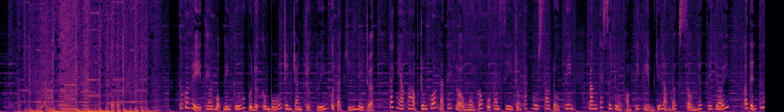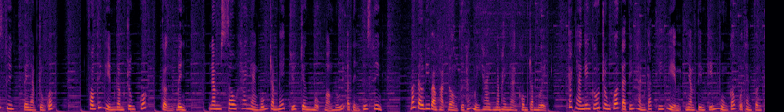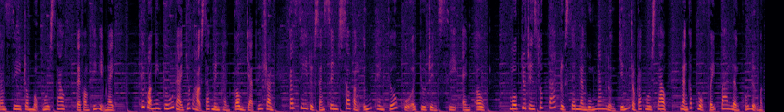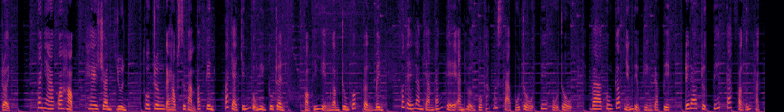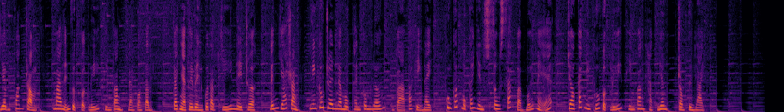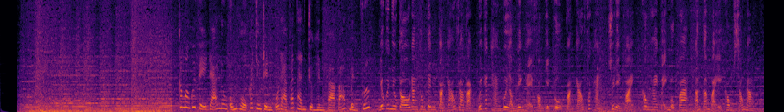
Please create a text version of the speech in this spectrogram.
Quý vị, theo một nghiên cứu vừa được công bố trên trang trực tuyến của tạp chí Nature, các nhà khoa học Trung Quốc đã tiết lộ nguồn gốc của canxi trong các ngôi sao đầu tiên bằng cách sử dụng phòng thí nghiệm dưới lòng đất sâu nhất thế giới ở tỉnh Tứ Xuyên, Tây Nam Trung Quốc. Phòng thí nghiệm ngầm Trung Quốc Cận Bình nằm sâu 2.400 mét dưới chân một ngọn núi ở tỉnh Tứ Xuyên, bắt đầu đi vào hoạt động từ tháng 12 năm 2010. Các nhà nghiên cứu Trung Quốc đã tiến hành các thí nghiệm nhằm tìm kiếm nguồn gốc của thành phần canxi trong một ngôi sao tại phòng thí nghiệm này. Kết quả nghiên cứu đã giúp họ xác minh thành công giả thuyết rằng canxi được sản sinh sau phản ứng then chốt của chu trình CNO, một chu trình xúc tác được xem là nguồn năng lượng chính trong các ngôi sao, nặng gấp 1,3 lần khối lượng mặt trời. Theo nhà khoa học He Jian-yun thuộc trường Đại học Sư phạm Bắc Kinh, tác giả chính của nghiên cứu trên, phòng thí nghiệm ngầm Trung Quốc Cận Bình có thể làm giảm đáng kể ảnh hưởng của các bức xạ vũ trụ, tia vũ trụ và cung cấp những điều kiện đặc biệt để đo trực tiếp các phản ứng hạt nhân quan trọng mà lĩnh vực vật lý thiên văn đang quan tâm. Các nhà phê bình của tạp chí Nature đánh giá rằng nghiên cứu trên là một thành công lớn và phát hiện này cung cấp một cái nhìn sâu sắc và mới mẻ cho các nghiên cứu vật lý thiên văn hạt nhân trong tương lai. Cảm ơn quý vị đã luôn ủng hộ các chương trình của Đài Phát thanh truyền hình và báo Bình Phước. Nếu có nhu cầu đăng thông tin quảng cáo ra vặt, quý khách hàng vui lòng liên hệ phòng dịch vụ quảng cáo phát hành số điện thoại 02713 887065.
